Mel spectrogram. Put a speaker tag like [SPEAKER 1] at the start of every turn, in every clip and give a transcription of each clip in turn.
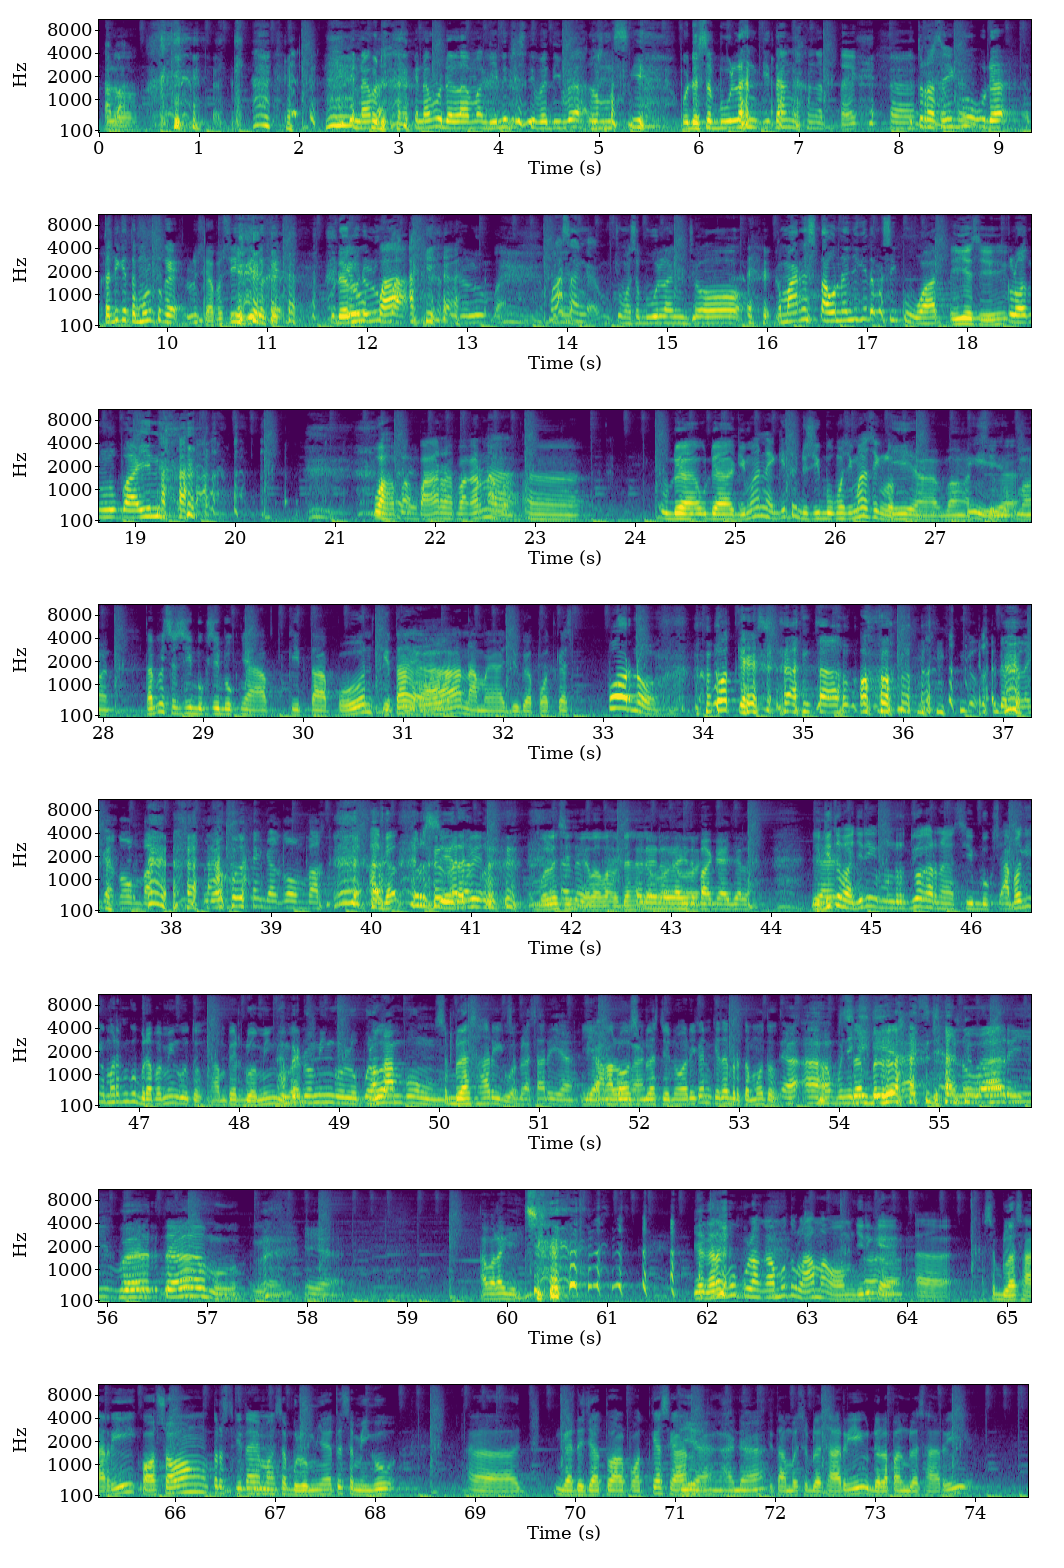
[SPEAKER 1] Halo.
[SPEAKER 2] kenapa? Kenapa udah lama gini terus tiba-tiba lemes gitu?
[SPEAKER 1] Udah sebulan kita nggak ngetek. itu rasanya gua udah tadi ketemu lu tuh kayak lu siapa sih? gitu kayak udah
[SPEAKER 2] Kayak
[SPEAKER 1] lupa.
[SPEAKER 2] Iya, udah lupa. Masa nggak cuma sebulan cok kemarin setahun aja kita masih kuat.
[SPEAKER 1] Iya sih.
[SPEAKER 2] keluar ngelupain.
[SPEAKER 1] Wah, Pak parah Pak karena eh, udah udah gimana ya gitu udah sibuk masing-masing loh.
[SPEAKER 2] iya banget.
[SPEAKER 1] Iya.
[SPEAKER 2] sibuk banget
[SPEAKER 1] Tapi sesibuk-sibuknya kita pun kita ya namanya juga podcast
[SPEAKER 2] porno.
[SPEAKER 1] Podcast.
[SPEAKER 2] rantau. Udah mulai gak kompak. Udah mulai gak kompak.
[SPEAKER 1] Agak kurs ya
[SPEAKER 2] Ada
[SPEAKER 1] tapi boleh sih nggak apa-apa udah.
[SPEAKER 2] udah
[SPEAKER 1] nggak
[SPEAKER 2] udah
[SPEAKER 1] apa-apa.
[SPEAKER 2] lah, itu pakai aja lah
[SPEAKER 1] Ya, gitu Pak. Jadi menurut gua karena sibuk apalagi kemarin gua berapa minggu tuh? Hampir dua minggu
[SPEAKER 2] hampir
[SPEAKER 1] kan.
[SPEAKER 2] dua minggu lu pulang
[SPEAKER 1] Gua
[SPEAKER 2] kampung
[SPEAKER 1] 11 hari gua.
[SPEAKER 2] 11 hari ya
[SPEAKER 1] Iya, kalau
[SPEAKER 2] kan.
[SPEAKER 1] 11 Januari kan kita bertemu tuh.
[SPEAKER 2] Ya, ah, punya gigi
[SPEAKER 1] 11
[SPEAKER 2] ya.
[SPEAKER 1] Januari bertemu.
[SPEAKER 2] Iya. Apa lagi?
[SPEAKER 1] ya karena gue pulang kamu tuh lama om jadi kayak eh, 11 hari kosong terus kita emang sebelumnya itu seminggu eh, nggak ada jadwal podcast kan
[SPEAKER 2] iya, nggak ada.
[SPEAKER 1] ditambah 11 hari udah 18 hari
